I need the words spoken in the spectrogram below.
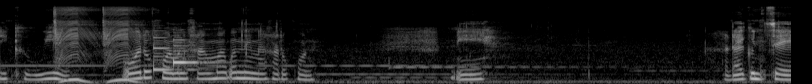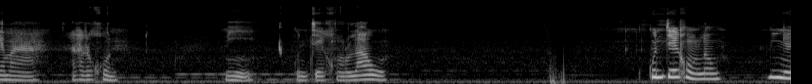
นี่คือวิ่ง โอ้ยทุกคนมันค้างมากแป๊บนึงนะคะ ทุกคน นี่เราได้กุญแจมานะคะทุกคน นี่กุญแจของเรา กุญแจของเรา นี่ไง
